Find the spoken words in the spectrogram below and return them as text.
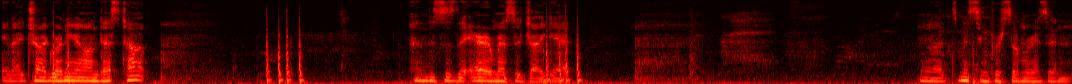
and I tried running it on desktop. And this is the error message I get. It's missing for some reason.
